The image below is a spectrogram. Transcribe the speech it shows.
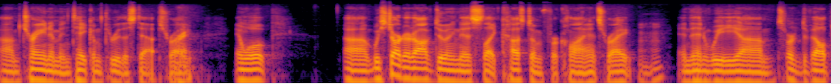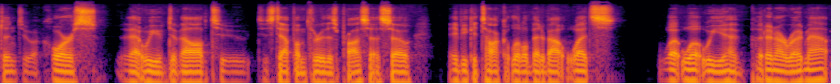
um, train them and take them through the steps, right? Right. And we'll uh, we started off doing this like custom for clients, right? And then we um, sort of developed into a course that we've developed to to step them through this process. So maybe you could talk a little bit about what's what what we have put in our roadmap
